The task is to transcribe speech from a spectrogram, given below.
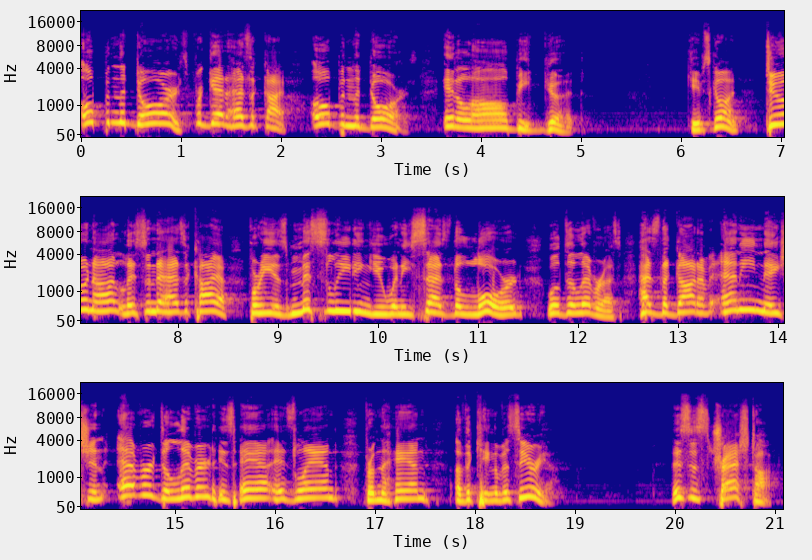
Open the doors. Forget Hezekiah. Open the doors. It'll all be good. Keeps going. Do not listen to Hezekiah, for he is misleading you when he says the Lord will deliver us. Has the God of any nation ever delivered his, his land from the hand of the king of Assyria? This is trash talk.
